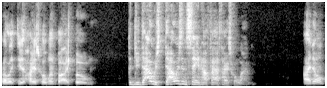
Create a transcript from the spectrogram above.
But like, dude, high school went by. Boom. Dude, that was that was insane how fast high school went. I don't.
